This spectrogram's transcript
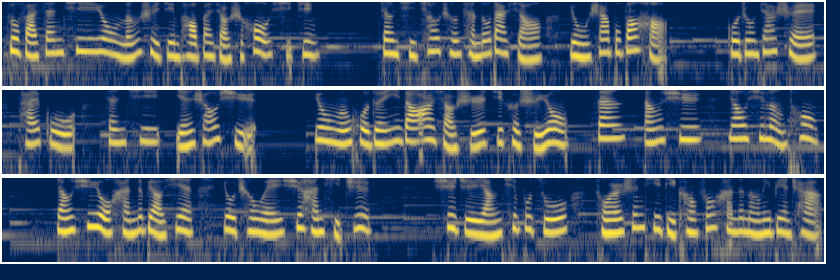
做法：三七用冷水浸泡半小时后洗净，将其敲成蚕豆大小，用纱布包好，锅中加水、排骨、三七，盐少许。用文火炖一到二小时即可食用。三、阳虚，腰膝冷痛。阳虚有寒的表现，又称为虚寒体质，是指阳气不足，从而身体抵抗风寒的能力变差，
